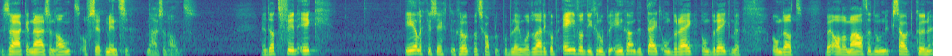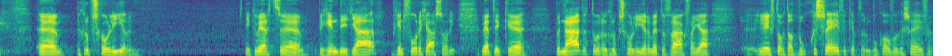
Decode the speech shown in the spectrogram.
zaken naar zijn hand of zet mensen naar zijn hand. En dat vind ik, eerlijk gezegd, een groot maatschappelijk probleem worden. Laat ik op één van die groepen ingaan. De tijd ontbreekt, ontbreekt me om dat bij allemaal te doen. Ik zou het kunnen. Uh, de groep scholieren. Ik werd uh, begin dit jaar, begin vorig jaar, sorry, werd ik uh, benaderd door een groep scholieren met de vraag van ja, u heeft toch dat boek geschreven, ik heb er een boek over geschreven.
